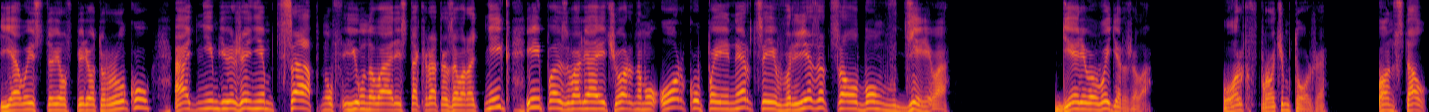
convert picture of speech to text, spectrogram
Я выставил вперед руку, одним движением цапнув юного аристократа за воротник и позволяя черному орку по инерции врезаться лбом в дерево. Дерево выдержало. Орк, впрочем, тоже. Он встал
